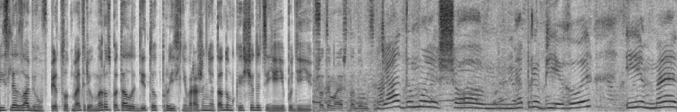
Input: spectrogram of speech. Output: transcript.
Після забігу в 500 метрів ми розпитали діток про їхні враження та думки щодо цієї події. Що ти маєш на думці? Я думаю, що ми прибігли і ми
